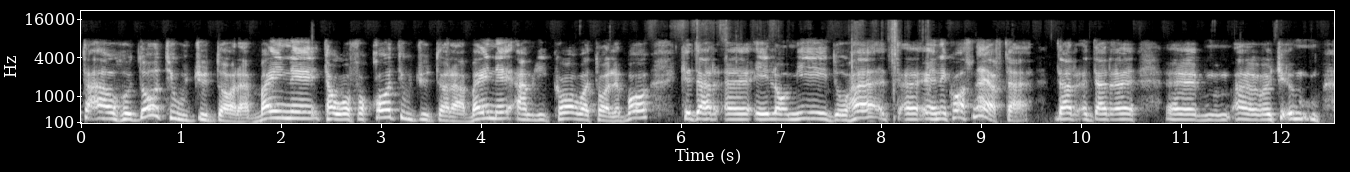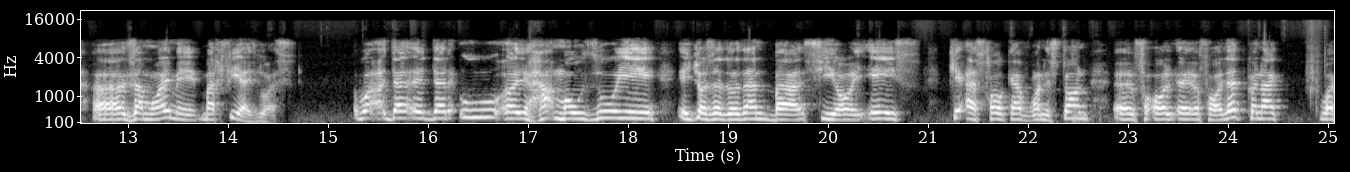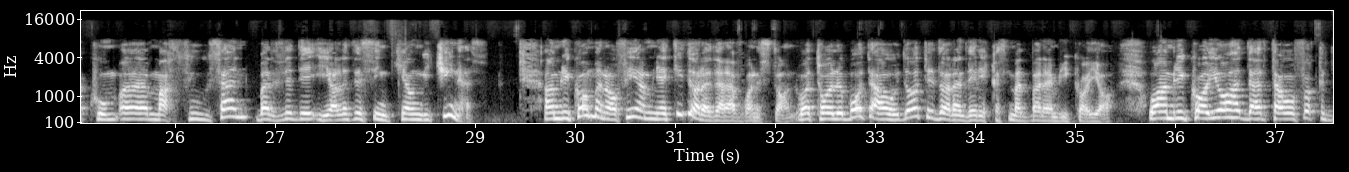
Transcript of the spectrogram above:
تعهدات وجود داره بین توافقات وجود داره بین امریکا و طالبا که در اعلامی دوها انعکاس نیفته در در زمایم مخفی از او است. و در, در او موضوع اجازه دادن به ای که از خاک افغانستان فعالیت کند. و مخصوصا بر ضد ایالت سینکیانگ چین است. امریکا منافع امنیتی داره در افغانستان و طالبات تعهدات دارند در قسمت بر امریکایی و امریکایی در توافق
